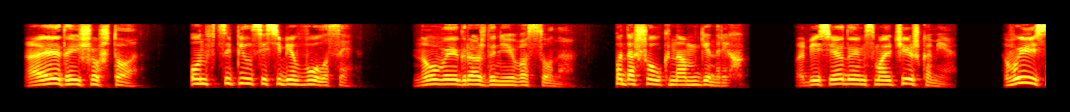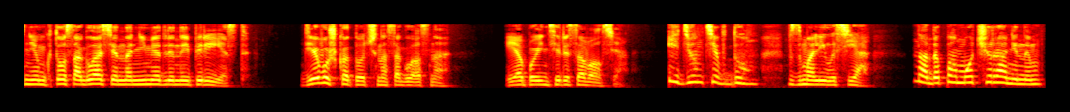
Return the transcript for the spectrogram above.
«А это еще что?» Он вцепился себе в волосы. «Новые граждане Вассона». Подошел к нам Генрих. «Побеседуем с мальчишками. Выясним, кто согласен на немедленный переезд. Девушка точно согласна. Я поинтересовался». Идемте в дом», — взмолилась я. «Надо помочь раненым,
